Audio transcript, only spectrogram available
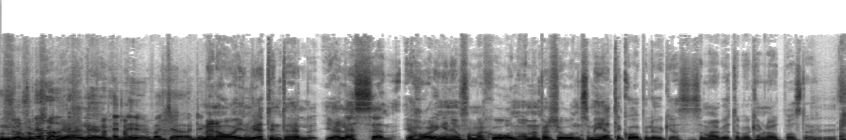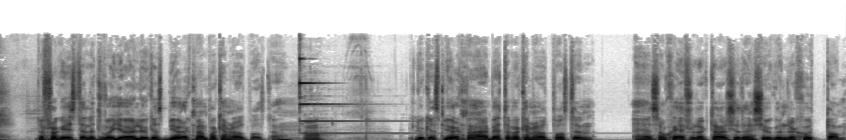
undrat också. Ja, eller hur? Eller hur, vad gör du? Men AI vet inte heller. Jag är ledsen. Jag har ingen information om en person som heter KP-Lukas som arbetar på Kamratposten. Då frågar jag istället, vad gör Lukas Björkman på Kamratposten? Ja. Lukas Björkman arbetar på Kamratposten eh, som chefredaktör sedan 2017.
